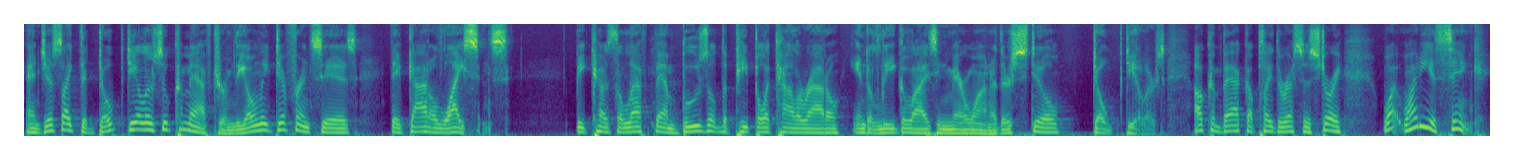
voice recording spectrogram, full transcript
and just like the dope dealers who come after them. The only difference is they've got a license because the left bamboozled the people of Colorado into legalizing marijuana. They're still dope dealers. I'll come back. I'll play the rest of the story. Why, why do you think?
